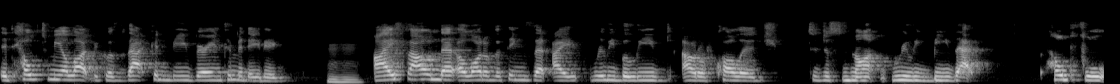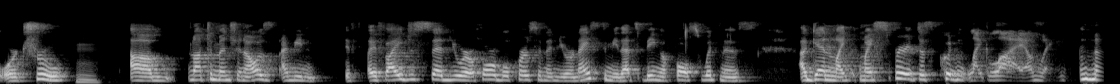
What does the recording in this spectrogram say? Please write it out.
it helped me a lot because that can be very intimidating. Mm-hmm. I found that a lot of the things that I really believed out of college to just not really be that helpful or true. Mm. Um, not to mention, I was, I mean, if, if I just said you were a horrible person and you were nice to me, that's being a false witness again, like my spirit just couldn't like lie. I was like, no,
